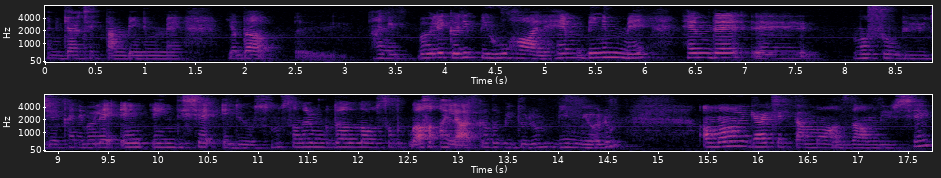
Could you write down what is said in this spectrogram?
hani gerçekten benim mi ya da e, hani böyle garip bir ruh hali hem benim mi hem de e, nasıl büyüyecek hani böyle en, endişe ediyorsunuz. Sanırım bu da lohusalıkla alakalı bir durum bilmiyorum. Ama gerçekten muazzam bir şey.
